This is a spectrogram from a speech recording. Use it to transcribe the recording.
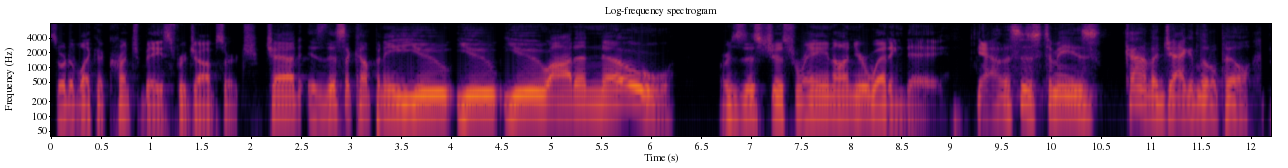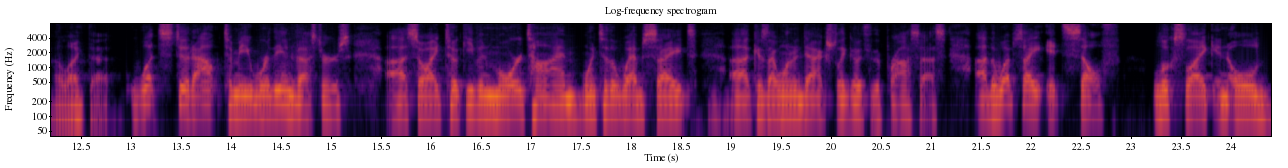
Sort of like a Crunchbase for job search. Chad, is this a company you you you ought to know? Or is this just rain on your wedding day? Yeah, this is to me is kind of a jagged little pill. I like that. What stood out to me were the investors. Uh, so I took even more time, went to the website because I wanted to actually go through the process. Uh, the website itself looks like an old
